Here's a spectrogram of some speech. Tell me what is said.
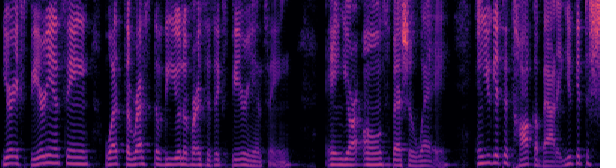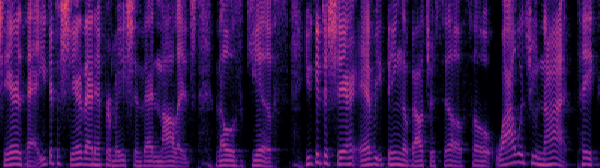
You're experiencing what the rest of the universe is experiencing in your own special way. And you get to talk about it. You get to share that. You get to share that information, that knowledge, those gifts. You get to share everything about yourself. So why would you not take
